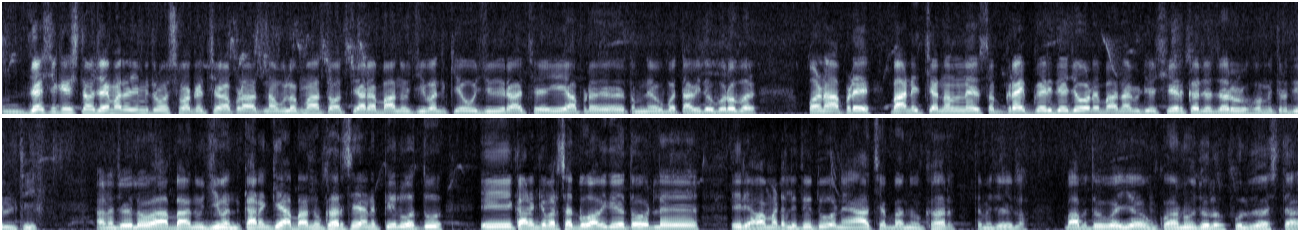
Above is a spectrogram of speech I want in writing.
જય શ્રી કૃષ્ણ જય માતાજી મિત્રો સ્વાગત છે આપણા આજના વ્લોગમાં. તો અત્યારે બાનું જીવન કેવું જીવી રહ્યા છે એ આપણે તમને હું બતાવી દઉં બરોબર? પણ આપણે બાની ચેનલને સબસ્ક્રાઈબ કરી દેજો અને બાના વીડિયો શેર કરજો જરૂર. હો મિત્રો દિલથી. અને જોઈ લો આ બાનું જીવન. કારણ કે આ બાનું ઘર છે અને પેલું હતું એ કારણ કે વરસાદ બહુ આવી ગયો હતો એટલે એ રહેવા માટે લીધું હતું અને આ છે બાનું ઘર. તમે જોઈ લો. બા બધું અહીંયા ઊંઘવાનું જોઈ લો ફૂલ વ્યવસ્થા.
